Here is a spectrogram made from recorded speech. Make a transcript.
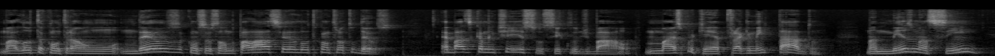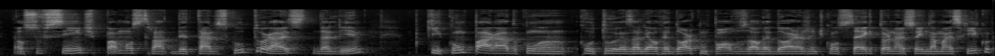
uma luta contra um, um deus, a construção do palácio e a luta contra outro deus. É basicamente isso o ciclo de Baal, mas porque é fragmentado. Mas mesmo assim, é o suficiente para mostrar detalhes culturais dali, que comparado com culturas ali ao redor, com povos ao redor, a gente consegue tornar isso ainda mais rico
